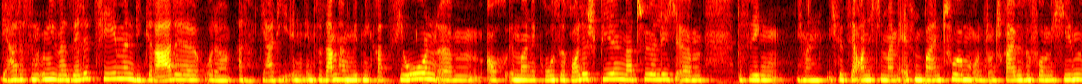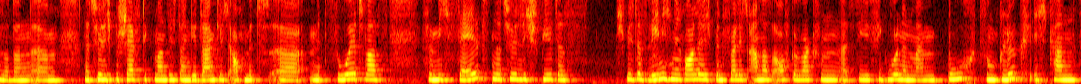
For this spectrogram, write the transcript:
Ja, das sind universelle Themen, die gerade oder also ja, die in, in Zusammenhang mit Migration ähm, auch immer eine große Rolle spielen natürlich. Ähm, deswegen, ich meine, ich sitze ja auch nicht in meinem Elfenbeinturm und, und schreibe so vor mich hin, sondern ähm, natürlich beschäftigt man sich dann gedanklich auch mit, äh, mit so etwas. Für mich selbst natürlich spielt das spielt das wenig eine Rolle. Ich bin völlig anders aufgewachsen als die Figuren in meinem Buch. Zum Glück. Ich kann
